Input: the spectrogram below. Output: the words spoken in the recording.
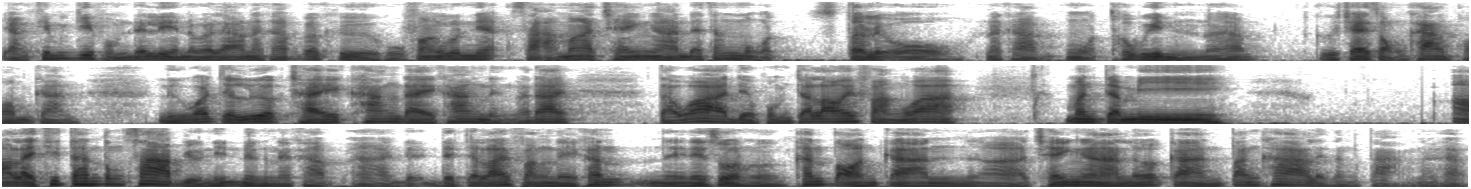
อย่างที่เมื่อกี้ผมได้เรียนเอาไว้แล้วนะครับ ก็คือหูฟังรุ่นนี้สามารถใช้งานได้ทั้งโหมดสเตอริโอนะครับโหมดทวินนะครับ คือใช้สองข้างพร้อมกัน หรือว่าจะเลือกใช้ข้างใดข้างหนึ่งก็ได้ แต่ว่าเดี๋ยวผมจะเล่าให้ฟังว่ามันจะมีอะไรที่ท่านต้องทราบอยู่นิดนึงนะครับเดี๋ยวจะเล่าให้ฟังในขั้นในในส่วนของขั้นตอนการใช้งานแล้วก็การตั้งค่าอะไรต่างๆนะครับ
